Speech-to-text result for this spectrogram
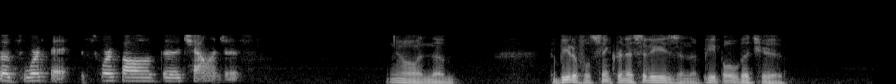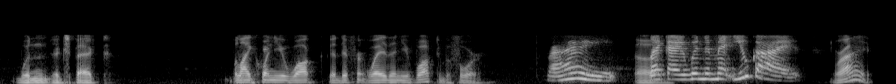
So it's worth it. It's worth all of the challenges. You know, and the the beautiful synchronicities and the people that you wouldn't expect. Like when you walk a different way than you've walked before. Right. Uh, like I wouldn't have met you guys, Right.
